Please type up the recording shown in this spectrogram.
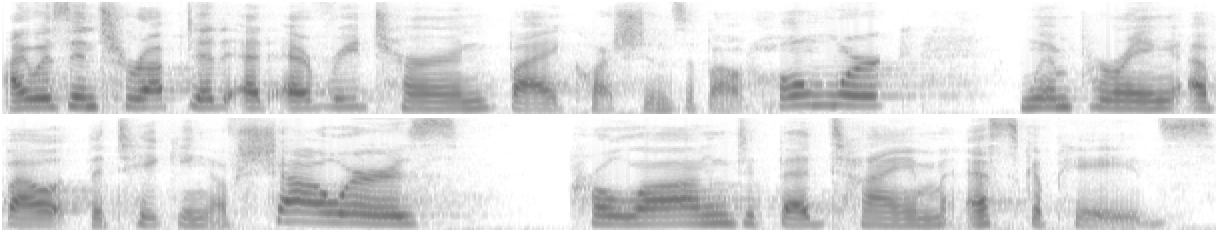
I was interrupted at every turn by questions about homework, whimpering about the taking of showers, prolonged bedtime escapades.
